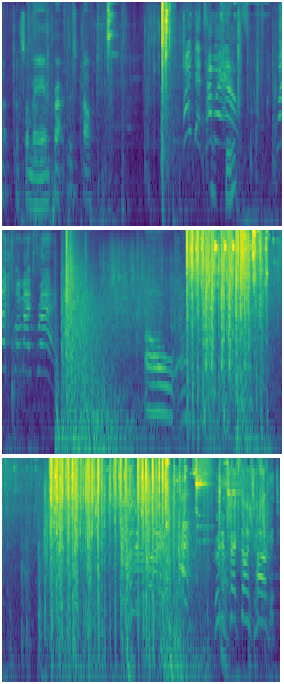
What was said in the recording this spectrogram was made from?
That- That's some aim practice, pal. Point it somewhere else. Watch for my friend. Oh, oh. Under fire! Good effect on target!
